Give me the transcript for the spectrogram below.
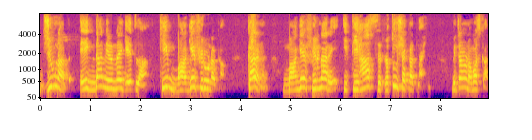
जीवनात एकदा निर्णय घेतला की मागे फिरू नका. कारण मागे फिरणारे इतिहास रचू शकत नाही. मित्रांनो नमस्कार.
